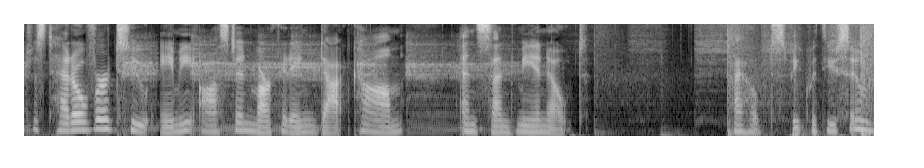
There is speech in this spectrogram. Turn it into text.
Just head over to amyaustinmarketing.com and send me a note. I hope to speak with you soon.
